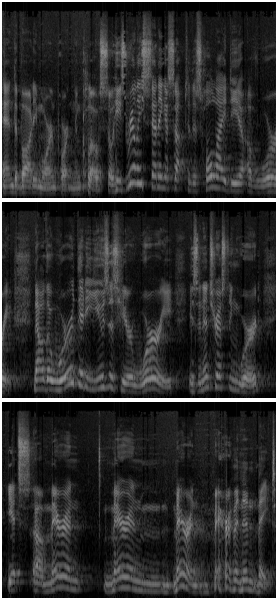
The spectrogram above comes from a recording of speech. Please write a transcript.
and the body more important than clothes? So he's really setting us up to this whole idea of worry. Now, the word that he uses here, worry, is an interesting word. It's uh, marin, marin, marin, marin inmate.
